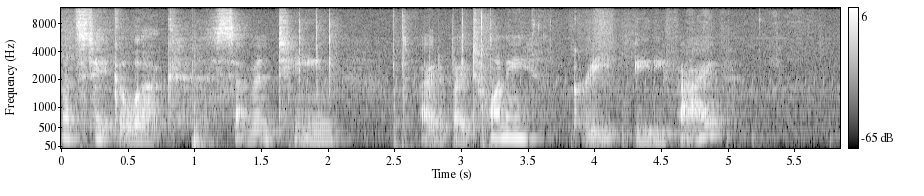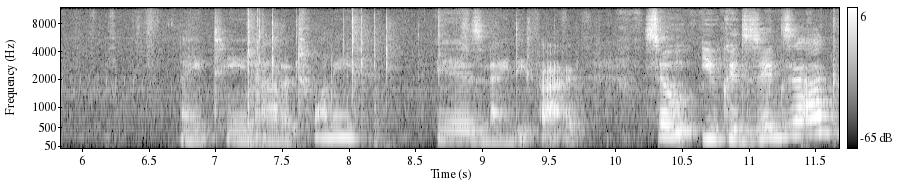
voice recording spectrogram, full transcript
Let's take a look. 17 divided by 20, great, 85. 19 out of 20 is 95. So you could zigzag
